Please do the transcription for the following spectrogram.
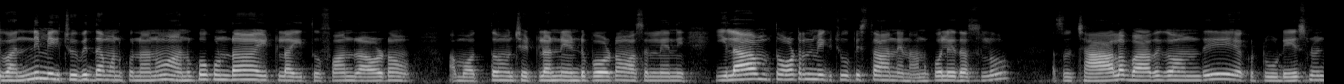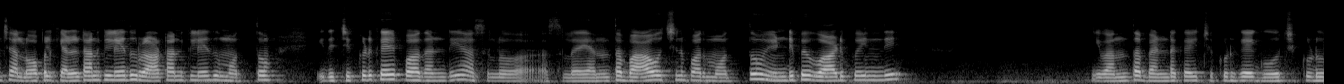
ఇవన్నీ మీకు చూపిద్దాం అనుకున్నాను. అనుకోకుండా ఇట్లా ఈ తుఫాన్ రావడం ఆ మొత్తం చెట్లన్నీ ఎండిపోవడం అసలు నేను ఇలా తోటను మీకు చూపిస్తా అని నేను అనుకోలేదు అసలు. అసలు చాలా బాధగా ఉంది. ఒక టూ డేస్ నుంచి ఆ లోపలికి వెళ్ళటానికి లేదు రావటానికి లేదు. మొత్తం ఇది చిక్కుడుకాయ పోదండి అసలు అసలు ఎంత బాగా వచ్చిన పాదు. మొత్తం ఎండిపోయి వాడిపోయింది. ఇవంతా బెండకాయ చిక్కుడుకాయ గోచిక్కుడు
